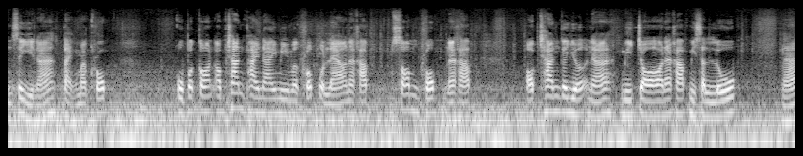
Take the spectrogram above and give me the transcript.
นสี่นะ แต่งมาครบ อุปกรณ์ออปชันภายในมีมาครบหมดแล้วนะครับ ซ่อมครบนะครับออปชันก็เยอะนะ มีจอนะครับ มีสลูปนะ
